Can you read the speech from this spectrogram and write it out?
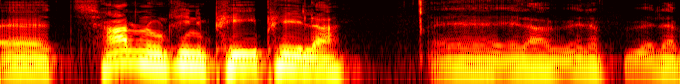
Øh, tager du nu dine p-piller, øh, eller, eller, eller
